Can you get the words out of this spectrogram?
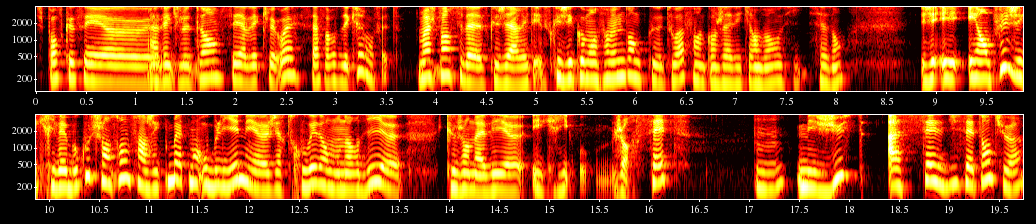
Je pense que c'est euh, Avec le temps. C'est avec le ouais, c'est à force d'écrire en fait. Moi, je pense que c'est parce que j'ai arrêté. Parce que j'ai commencé en même temps que toi, enfin, quand j'avais 15 ans aussi, 16 ans. Et, et en plus, j'écrivais beaucoup de chansons. Enfin, j'ai complètement oublié, mais euh, j'ai retrouvé dans mon ordi que j'en avais écrit oh, genre 7, Mhm. mais juste à 16-17 ans, tu vois.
